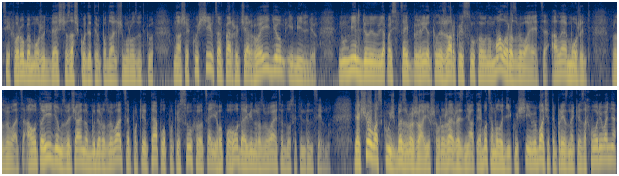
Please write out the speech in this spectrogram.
ці хвороби можуть дещо зашкодити в подальшому розвитку наших кущів. Це в першу чергу аїдіум і мільдю. Ну, мільдю якось в цей період, коли жарко і сухо, воно мало розвивається, але можуть розвиватися. А от аїдіум, звичайно, буде розвиватися, поки тепло, поки сухо, це його погода, і він розвивається досить інтенсивно. Якщо у вас кущ без врожаю, що врожай вже знятий, або це молоді кущі, і ви бачите признаки захворювання,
